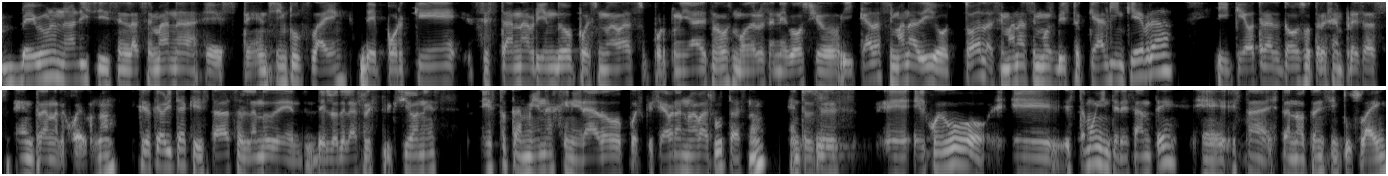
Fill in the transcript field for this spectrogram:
veo un análisis en la semana este, en Simple Flying de por qué se están abriendo pues nuevas oportunidades, nuevos modelos de negocio. Y cada semana digo, todas las semanas hemos visto que alguien quiebra y que otras dos o tres empresas entran al juego, ¿no? Creo que ahorita que estabas hablando de, de lo de las restricciones, esto también ha generado pues que se abran nuevas rutas, ¿no? Entonces, eh, el juego eh, está muy interesante, eh, esta, esta nota en Simple Flying.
